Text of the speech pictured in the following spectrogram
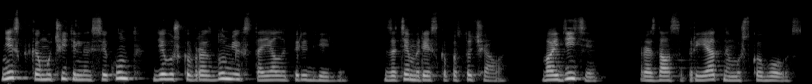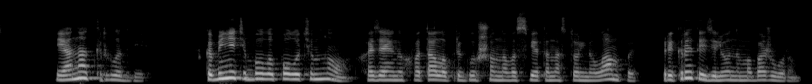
Несколько мучительных секунд девушка в раздумьях стояла перед дверью. Затем резко постучала. «Войдите!» – раздался приятный мужской голос. И она открыла дверь кабинете было полутемно, хозяину хватало приглушенного света настольной лампы, прикрытой зеленым абажуром.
